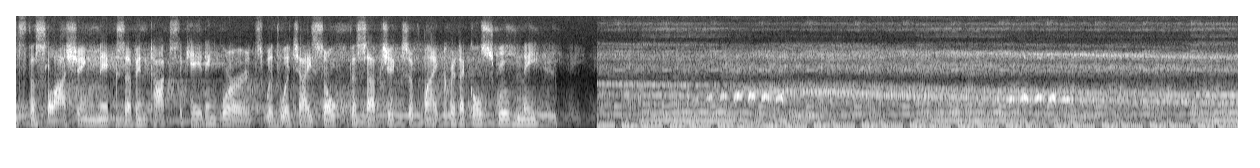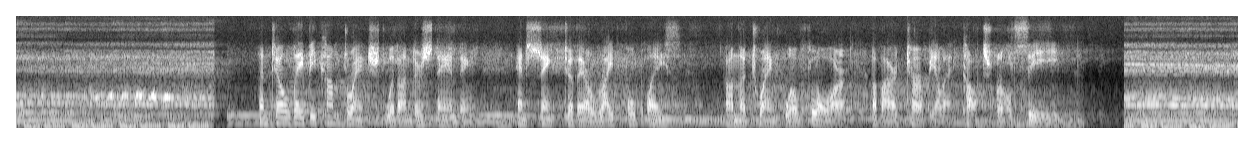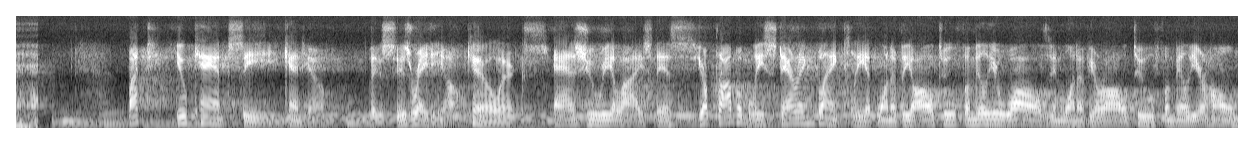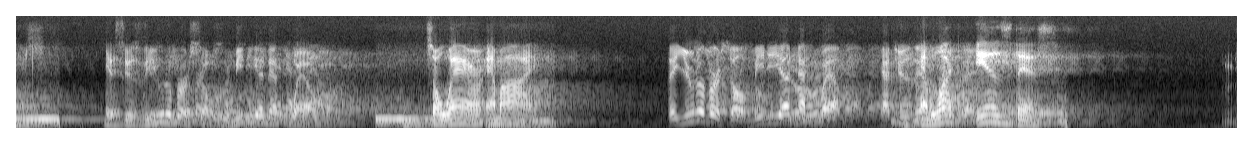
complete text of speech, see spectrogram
Holds the sloshing mix of intoxicating words with which I soak the subjects of my critical scrutiny. Until they become drenched with understanding and sink to their rightful place on the tranquil floor of our turbulent cultural sea. But you can't see, can you? This is radio. KLX. As you realize this, you're probably staring blankly at one of the all too familiar walls in one of your all too familiar homes. This is the Universal Media Network. So where am I? The Universal Media Network catches And what is this?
